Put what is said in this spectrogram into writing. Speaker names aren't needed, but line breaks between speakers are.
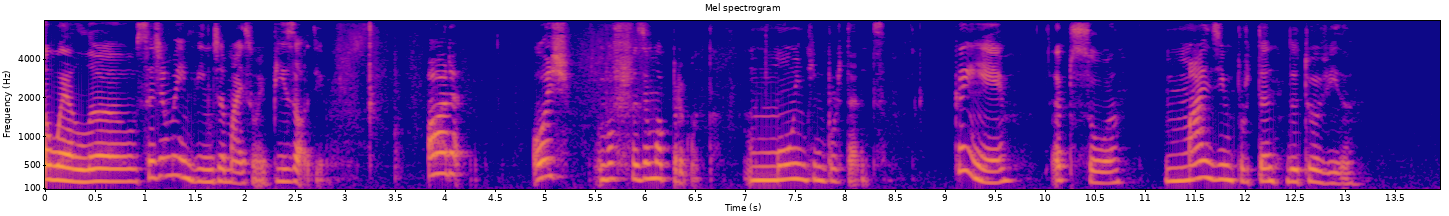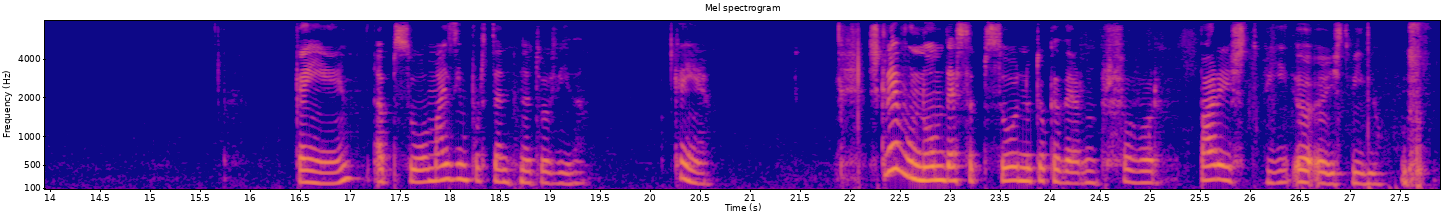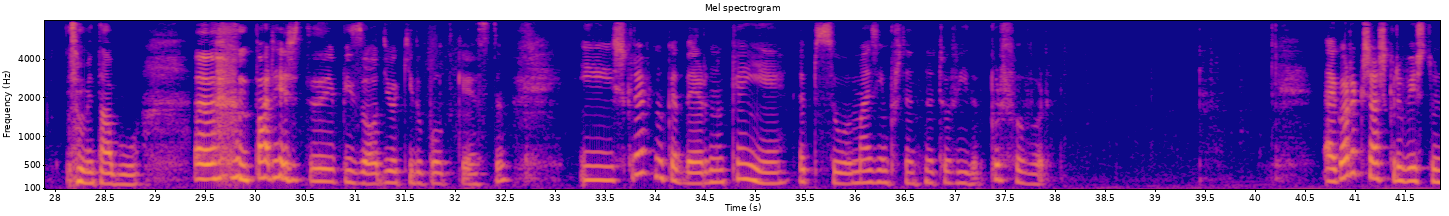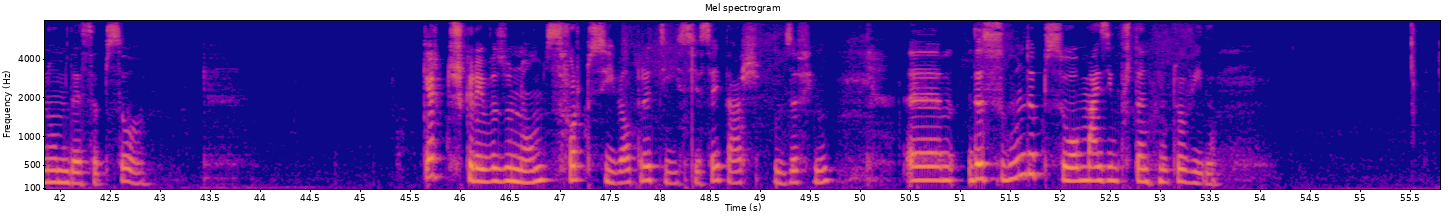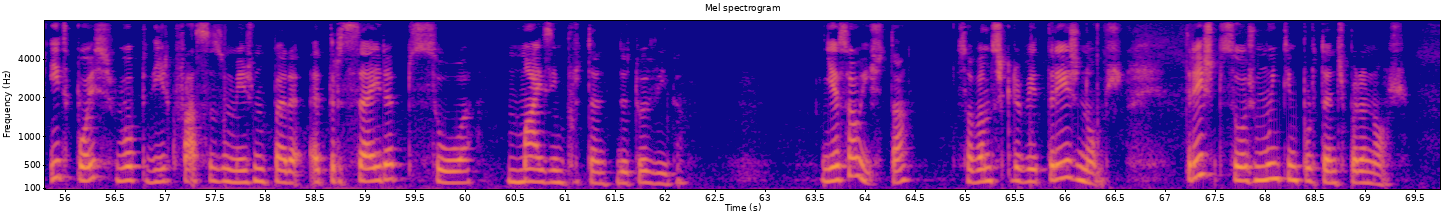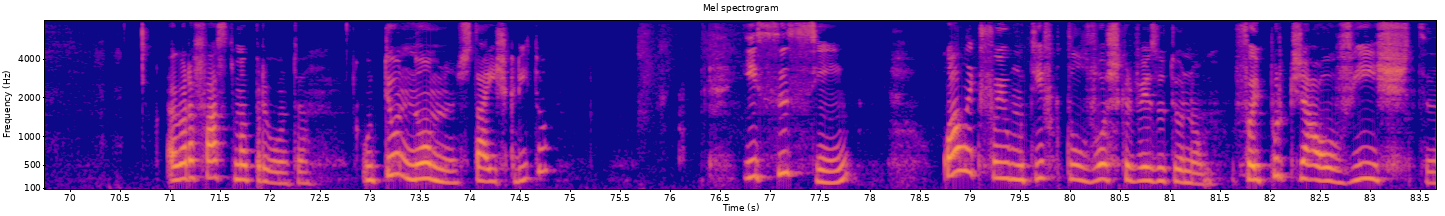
Hello, hello! Sejam bem-vindos a mais um episódio. Ora, hoje vou-vos fazer uma pergunta muito importante. Quem é a pessoa mais importante da tua vida? Quem é a pessoa mais importante na tua vida? Quem é? Escreve o nome dessa pessoa no teu caderno, por favor. Para este vídeo. Uh, este vídeo. Também está boa. Uh, para este episódio aqui do podcast e escreve no caderno quem é a pessoa mais importante na tua vida, por favor. Agora que já escreveste o nome dessa pessoa, quero que tu escrevas o nome, se for possível para ti, se aceitares o desafio, uh, da segunda pessoa mais importante na tua vida. E depois vou pedir que faças o mesmo para a terceira pessoa mais importante da tua vida. E é só isto, tá? Só vamos escrever três nomes. Três pessoas muito importantes para nós. Agora faço-te uma pergunta. O teu nome está aí escrito? E se sim, qual é que foi o motivo que te levou a escreveres o teu nome? Foi porque já ouviste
